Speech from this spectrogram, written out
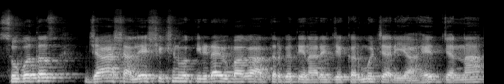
सोबतच ज्या शालेय शिक्षण व क्रीडा विभागाअंतर्गत येणारे जे कर्मचारी आहेत ज्यांना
